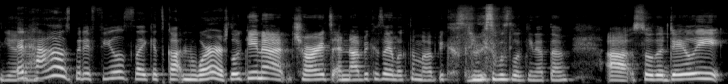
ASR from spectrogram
Yeah. It has, but it feels like it's gotten worse. looking at charts and not because I looked them up because Luis was looking at them. Uh, so the daily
